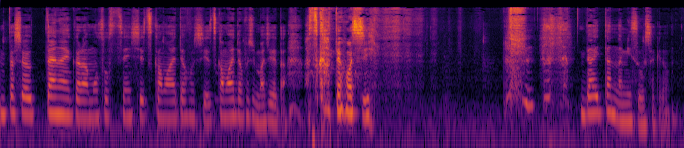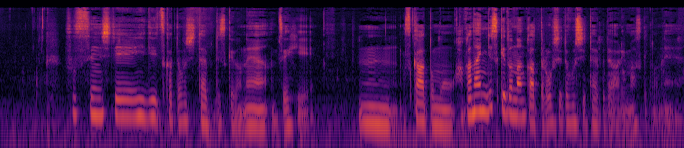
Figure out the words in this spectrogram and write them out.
私は訴えないからもう率先して捕まえてほしい。捕まえてほしい。間違えた。使ってほしい。大胆なミスをしたけど。率先して ED 使ってほしいタイプですけどね。是非うん。スカートも履かないんですけど何かあったら教えてほしいタイプではありますけどね。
